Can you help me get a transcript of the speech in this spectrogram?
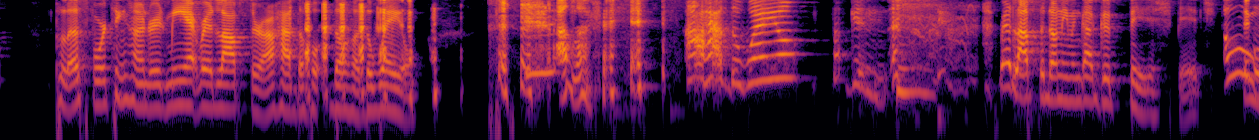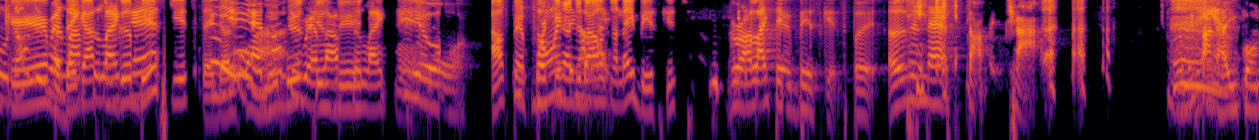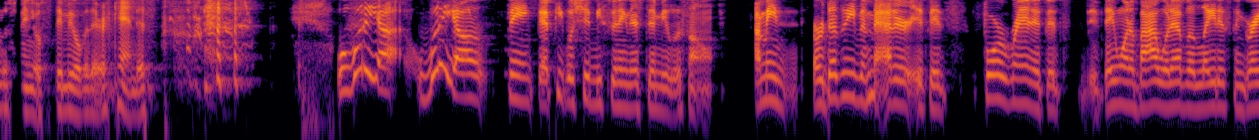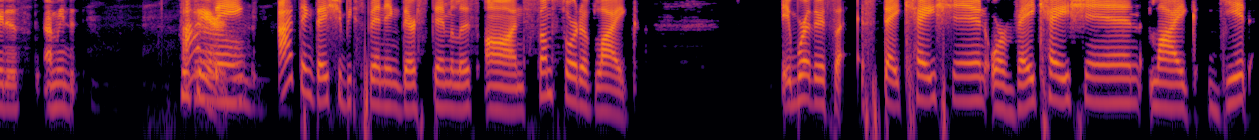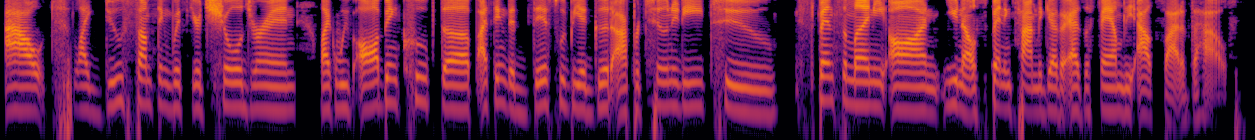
plus fourteen hundred. Me at Red Lobster. I'll have the the the whale. I love it. I'll have the whale. Fucking Red Lobster don't even got good fish, bitch. Oh, don't Girl, do Red but they Lobster got some like good that. biscuits. They got Yeah, some good don't do Red Lobster bitch. like that. Ew. I'll spend The only fourteen thing I hundred dollars like- on their biscuits. Girl, I like their biscuits, but other than that, stop it, child. Let me find out Damn. you going to spend your stimmy over there, Candace. Well, what do y'all what do y'all think that people should be spending their stimulus on? I mean, or does it even matter if it's for rent, if it's if they want to buy whatever latest and greatest? I mean, who I think I think they should be spending their stimulus on some sort of like it, whether it's a staycation or vacation, like get out, like do something with your children. Like we've all been cooped up. I think that this would be a good opportunity to spend some money on, you know, spending time together as a family outside of the house.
